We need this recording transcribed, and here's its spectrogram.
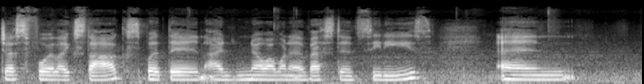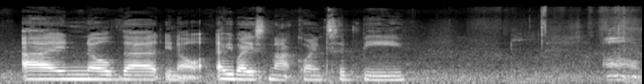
just for like stocks, but then I know I want to invest in CDs. And I know that, you know, everybody's not going to be um,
